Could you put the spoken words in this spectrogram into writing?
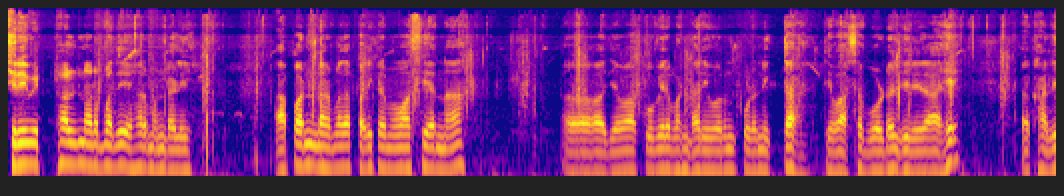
श्री विठ्ठल नर्मदे हर मंडळी. आपण नर्मदा परिक्रमावासियांना यांना जेव्हा कुबेर भंडारीवरून पुढे निघता तेव्हा असं बोर्ड लिहिलेला आहे. खाली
